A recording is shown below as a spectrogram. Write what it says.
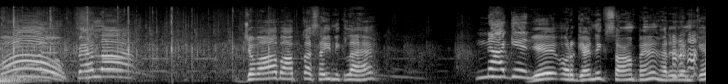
वाओ पहला जवाब आपका सही निकला है। नागिन। ये ऑर्गेनिक सांप हैं हरे रंग के।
